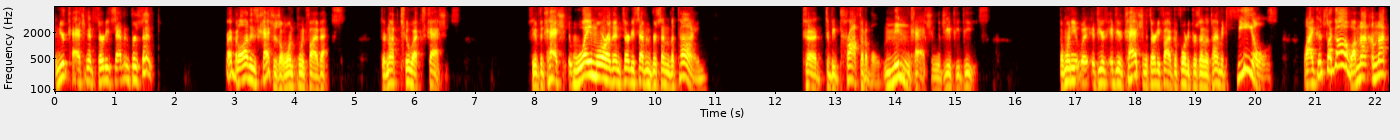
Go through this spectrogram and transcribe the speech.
And you're cashing at 37%. Right. But a lot of these cashes are 1.5x. They're not 2x cashes. So you have to cash way more than 37% of the time to, to be profitable, min cashing the GPPs. But when you if you're if you're cashing 35 to 40% of the time, it feels like it's like, oh, I'm not, I'm not,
